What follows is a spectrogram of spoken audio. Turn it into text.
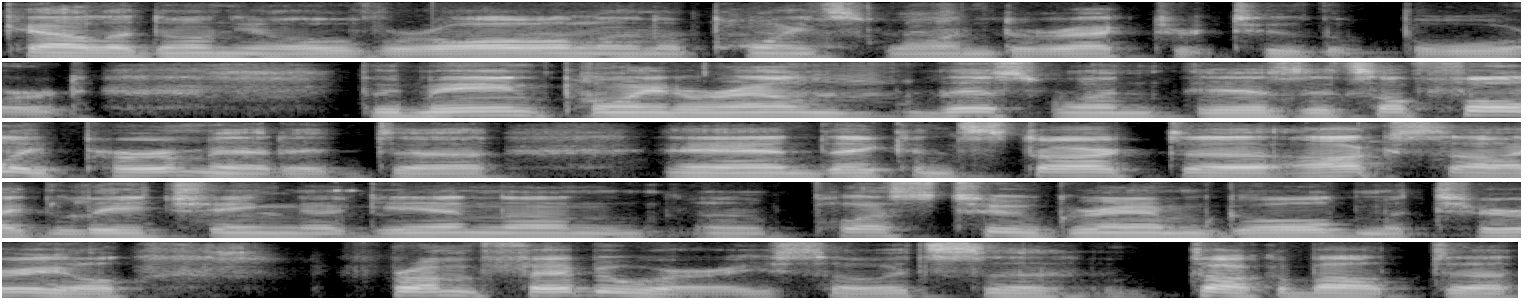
Caledonia overall and appoints one director to the board. The main point around this one is it's a fully permitted uh, and they can start uh, oxide leaching again on uh, plus two gram gold material from February. So it's uh, talk about uh,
